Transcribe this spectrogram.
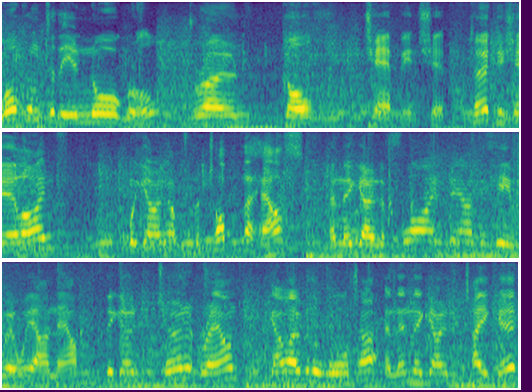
Welcome to the inaugural Drone Golf Championship. Turkish Airlines, we're going up to the top of the house and they're going to fly down to here where we are now. They're going to turn it round, go over the water, and then they're going to take it,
